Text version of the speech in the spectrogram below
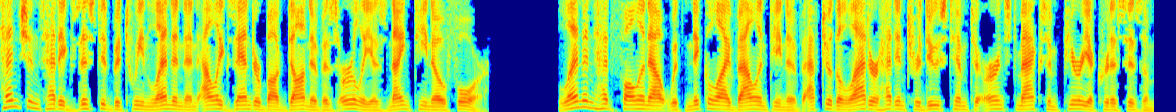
Tensions had existed between Lenin and Alexander Bogdanov as early as 1904. Lenin had fallen out with Nikolai Valentinov after the latter had introduced him to Ernst Mach's criticism,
